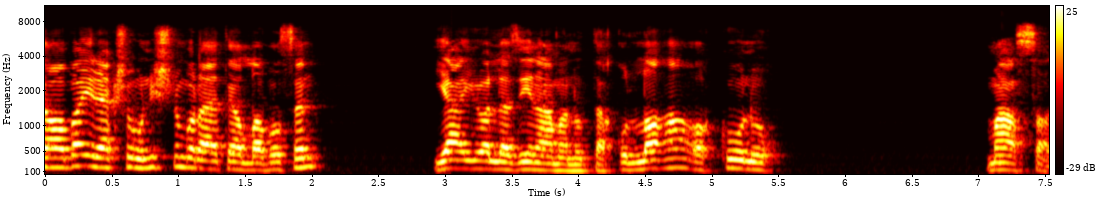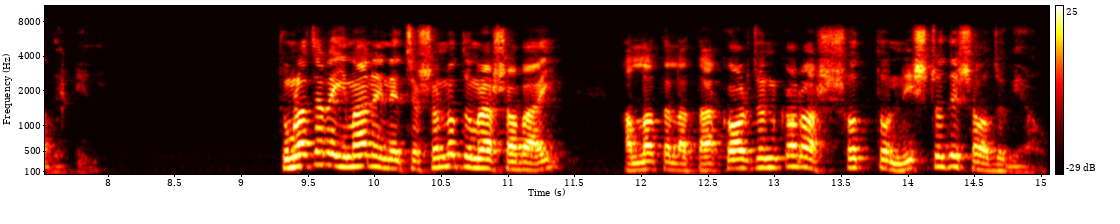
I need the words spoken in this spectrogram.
তাওবাইয়ের একশো উনিশ নম্বর আয়াতে আল্লাহ বলছেন, ইয়া ইউল্লাজিন আমানু তাকুল্লাহ ও কুনু মা সাদিকিন তোমরা যারা ইমান এনেছো, শোনো, তোমরা সবাই আল্লাহ তালা তাকে অর্জন করো আর সত্য নিষ্ঠদের সহযোগী হও।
